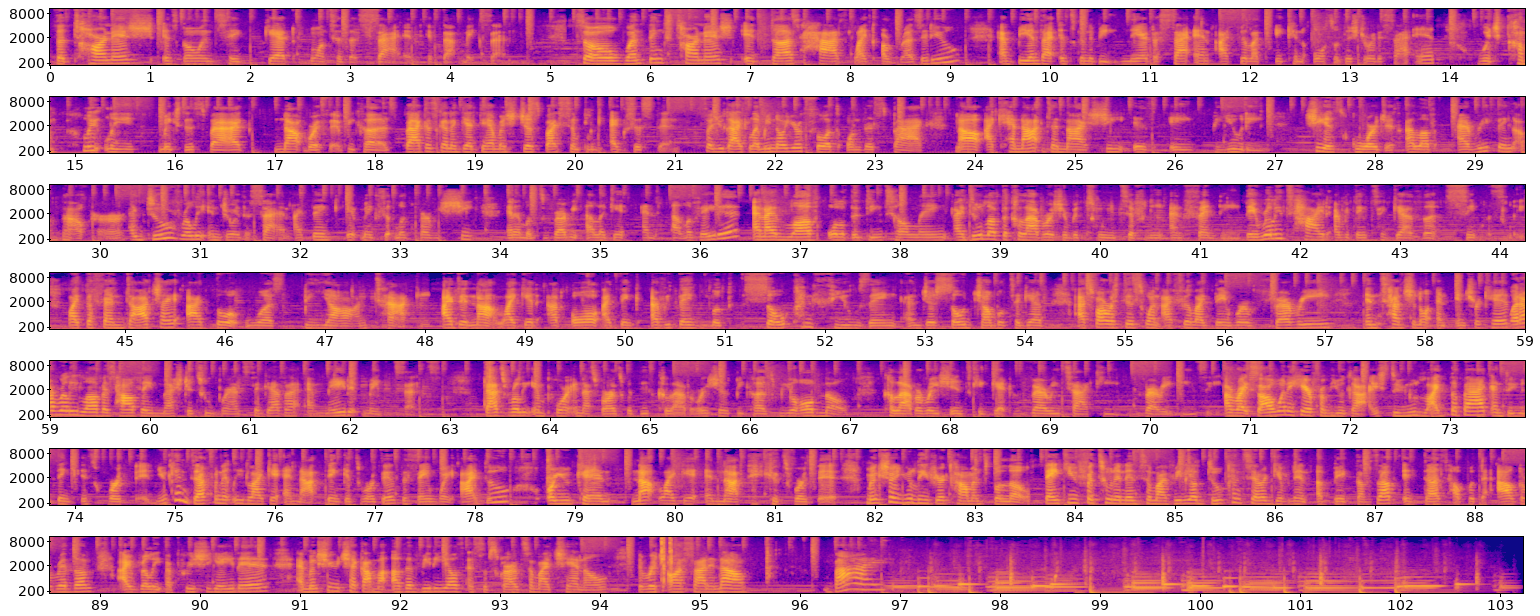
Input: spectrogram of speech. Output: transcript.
the tarnish is going to get onto the satin, if that makes sense. So when things tarnish, it does have like a residue and being that it's going to be near the satin, I feel like it can also destroy the satin, which completely makes this bag not worth it because bag is going to get damaged just by simply existing. So you guys, let me know your thoughts on this bag. Now, I cannot deny she is a beauty. She is gorgeous. I love everything about her. I do really enjoy the satin. I think it makes it look very chic and it looks very elegant and elevated. And I love all of the detailing. I do love the collaboration between Tiffany and Fendi. They really tied everything together seamlessly. Like the Fendace I thought was beyond tacky. I did not like it at all. I think everything looked so confusing and just so jumbled together. As far as this one, I feel like they were very intentional and intricate. What I really love is how they meshed the two brands together and made it make sense that's really important as far as with these collaborations because we all know collaborations can get very tacky very easy. All right, so I want to hear from you guys. Do you like the bag and do you think it's worth it? You can definitely like it and not think it's worth it the same way I do, or you can not like it and not think it's worth it. Make sure you leave your comments below. Thank you for tuning into my video. Do consider giving it a big thumbs up. It does help with the algorithm. I really appreciate it. And make sure you check out my other videos and subscribe to my channel. The Rich Aunt signing out. Bye.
